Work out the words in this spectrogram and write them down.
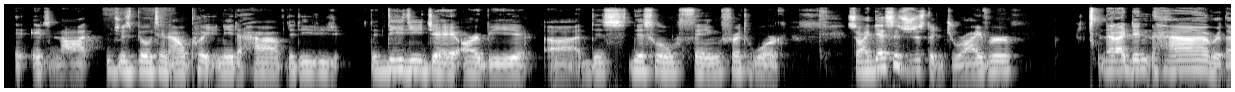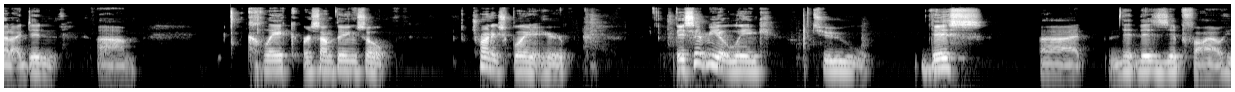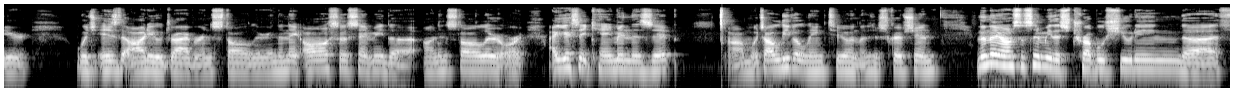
it, it's not just built-in output. You need to have the DDJ, the DDJ RB, uh, this this little thing for it to work. So I guess it's just a driver that I didn't have or that I didn't um, click or something. So I'm trying to explain it here. They sent me a link to this uh, th this zip file here, which is the audio driver installer, and then they also sent me the uninstaller, or I guess it came in the zip, um, which I'll leave a link to in the description. And then they also sent me this troubleshooting the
